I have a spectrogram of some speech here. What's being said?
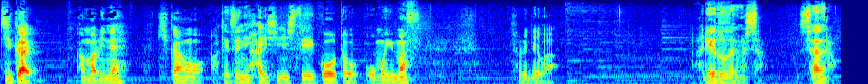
次回あまりね期間を空けずに配信していこうと思います。それではありがとうございました。さよなら。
